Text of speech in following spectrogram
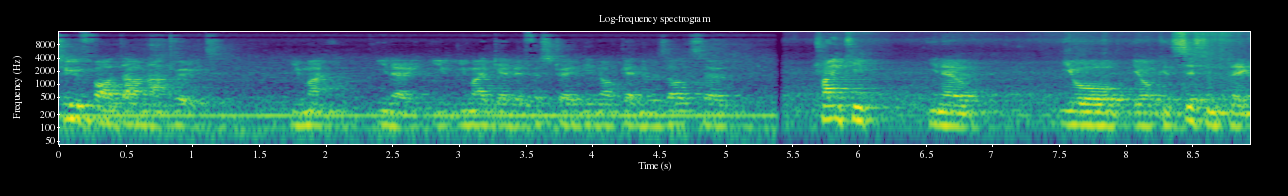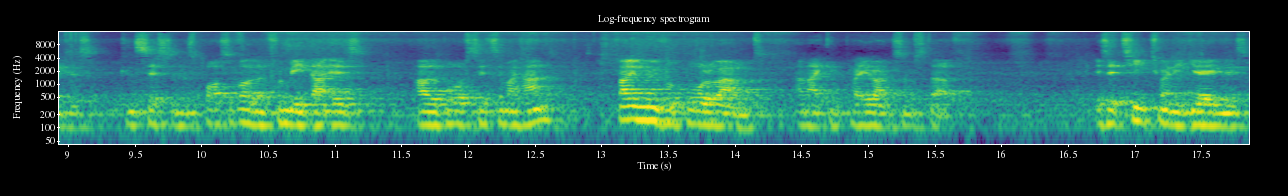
too far down that route, you might, you know, you, you might get a bit frustrated. You're not getting the results. So try and keep, you know, your your consistent things as consistent as possible. And for me, that is how the ball sits in my hand. If I move a ball around and I can play around some stuff, it's a T20 game, there's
